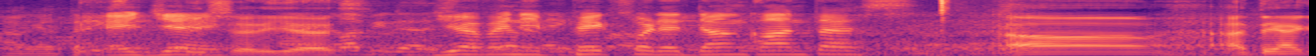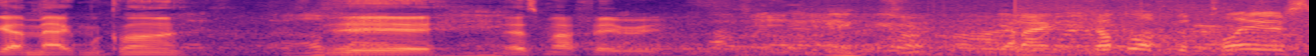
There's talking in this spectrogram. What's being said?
Okay, AJ, Appreciate it, guys. do you have any pick for the dunk contest? Um, I think I got Mac McClung. Okay. Yeah, that's my favorite. Like a couple of the players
